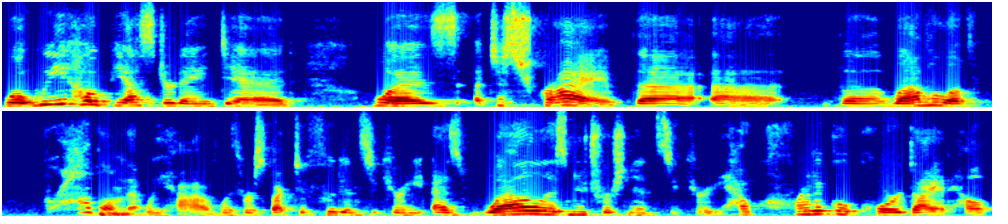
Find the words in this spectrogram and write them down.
what we hope yesterday did was describe the, uh, the level of problem that we have with respect to food insecurity as well as nutrition insecurity, how critical core diet health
